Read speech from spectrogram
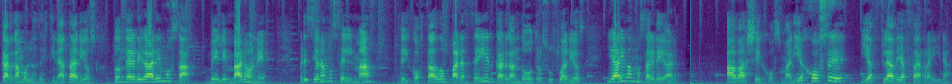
cargamos los destinatarios, donde agregaremos a Belén Barone, presionamos el más del costado para seguir cargando otros usuarios y ahí vamos a agregar a Vallejos María José y a Flavia Ferreira.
